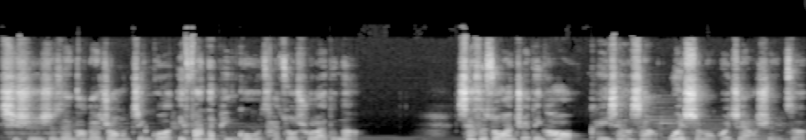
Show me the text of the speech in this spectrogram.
其实是在脑袋中经过一番的评估才做出来的呢。下次做完决定后，可以想想为什么会这样选择，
